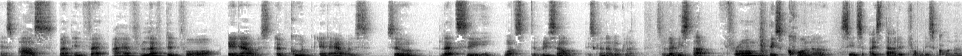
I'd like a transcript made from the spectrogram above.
has passed, but in fact I have left it for 8 hours, a good 8 hours. So let's see what's the result is gonna look like. So let me start from this corner, since I started from this corner.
